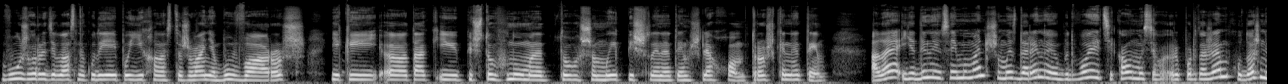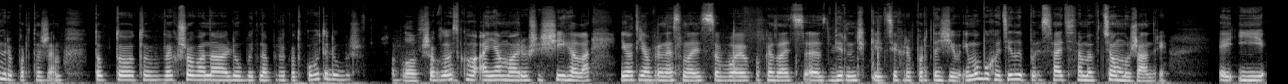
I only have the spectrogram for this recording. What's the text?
в Ужгороді, власне, куди я й поїхала на стажування, був Варош, який е, так і підштовхнув мене до того, що ми пішли не тим шляхом, трошки не тим. Але єдиний цей момент, що ми з Дариною обидвоє цікавимося репортажем, художнім репортажем. Тобто, то, якщо вона любить, наприклад, кого ти любиш? Шабловського. Шабловського, а я Марюша Шігела. І от я принесла навіть з собою показати е, збірнички цих репортажів. І ми б хотіли писати саме в цьому жанрі. Е, і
